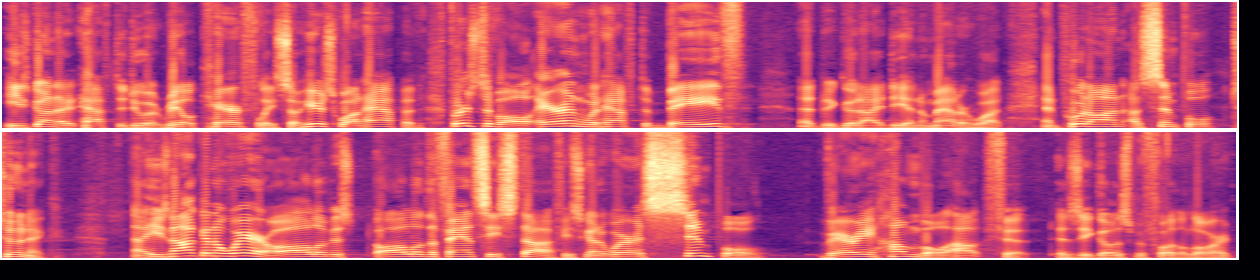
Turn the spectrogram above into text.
he's going to have to do it real carefully. So here's what happened. First of all, Aaron would have to bathe That'd be a good idea no matter what. And put on a simple tunic. Now, he's not going to wear all of, his, all of the fancy stuff. He's going to wear a simple, very humble outfit as he goes before the Lord.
